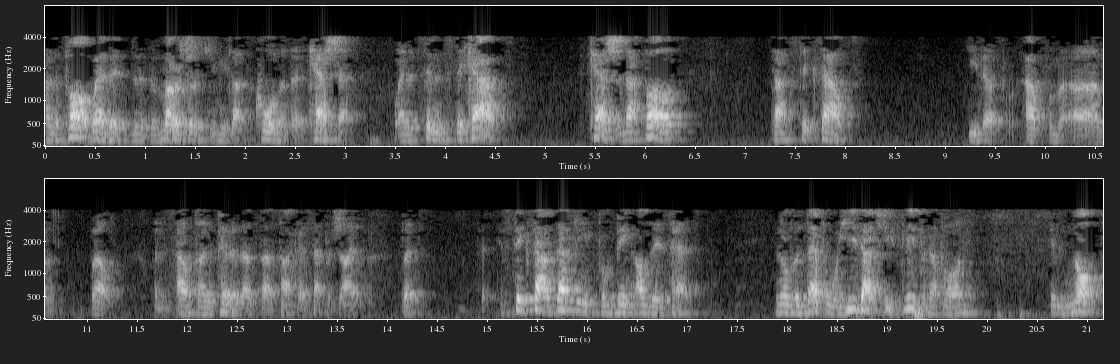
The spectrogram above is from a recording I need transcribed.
and the part where the, the, the Morosh, you mean like the corner, the kesha, where the tefillin stick out, the kesha, that part, that sticks out, either out from, um, well, when it's outside the pillar, that's, that's like a separate shayla. But it sticks out definitely from being under his head. In other words, therefore, what he's actually sleeping upon is not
